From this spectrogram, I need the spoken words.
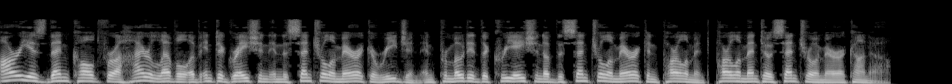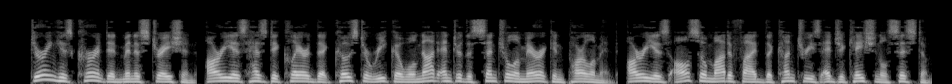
Arias then called for a higher level of integration in the Central America region and promoted the creation of the Central American Parliament Parlamento Centroamericano. During his current administration, Arias has declared that Costa Rica will not enter the Central American Parliament. Arias also modified the country's educational system.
